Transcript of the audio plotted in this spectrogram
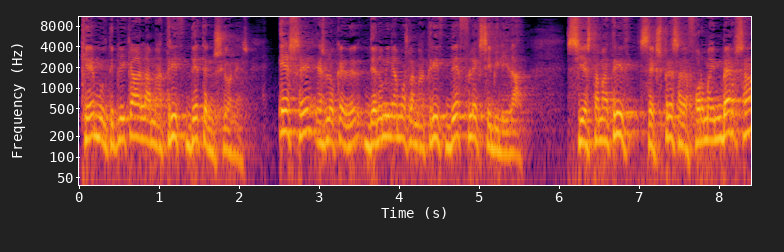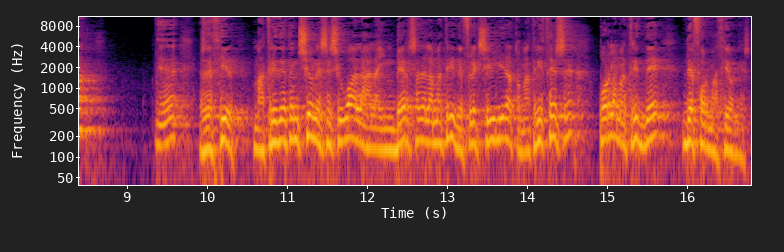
que multiplica a la matriz de tensiones. S es lo que denominamos la matriz de flexibilidad. Si esta matriz se expresa de forma inversa, ¿eh? es decir, matriz de tensiones es igual a la inversa de la matriz de flexibilidad o matriz S por la matriz de deformaciones.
